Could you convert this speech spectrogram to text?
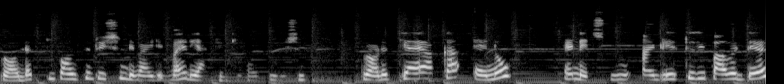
प्रोडक्ट की कॉन्सेंट्रेशन डिवाइडेड बाय रिएक्टेंट की कॉन्सेंट्रेशन प्रोडक्ट क्या है आपका? NO and H2O and raised to the power their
